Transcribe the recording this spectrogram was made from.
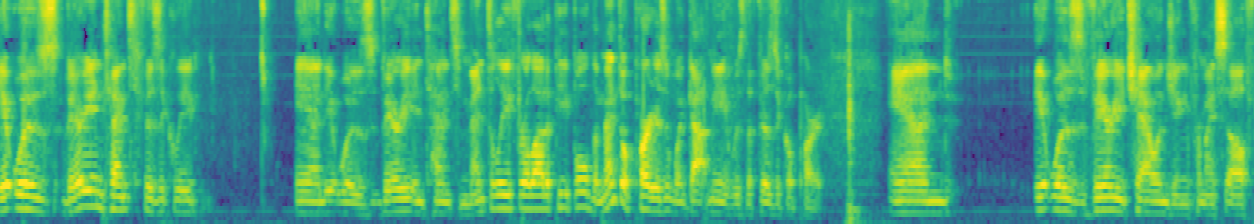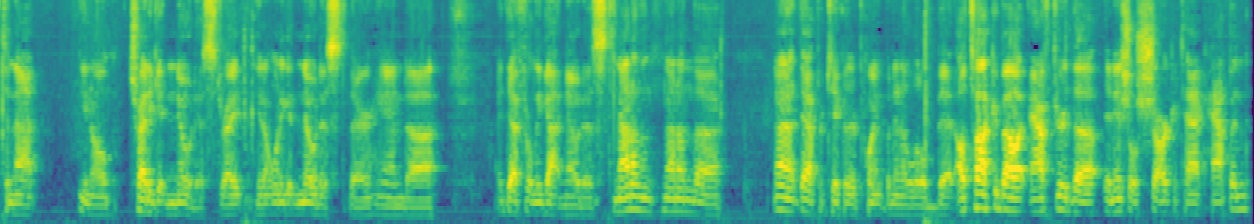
it was very intense physically and it was very intense mentally for a lot of people. The mental part isn't what got me, it was the physical part and it was very challenging for myself to not, you know, try to get noticed. Right? You don't want to get noticed there, and uh, I definitely got noticed. Not on not on the not at that particular point, but in a little bit. I'll talk about after the initial shark attack happened.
